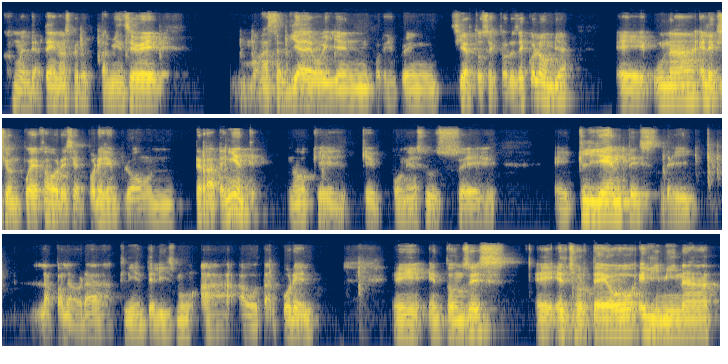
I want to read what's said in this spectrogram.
como el de Atenas, pero también se ve hasta el día de hoy, en, por ejemplo, en ciertos sectores de Colombia, eh, una elección puede favorecer, por ejemplo, a un terrateniente, ¿no? que, que pone a sus eh, clientes, de ahí la palabra clientelismo, a, a votar por él. entonces, eh, el sorteo elimina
